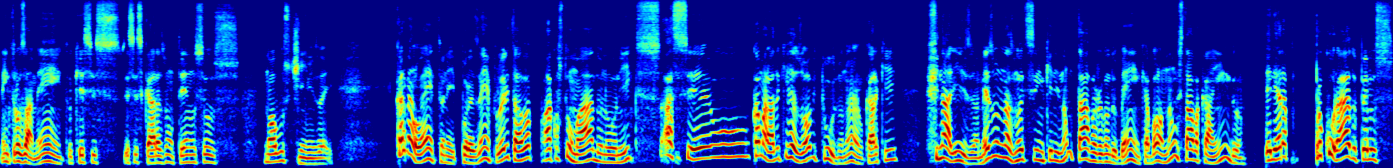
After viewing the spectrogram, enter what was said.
entrosamento que esses, esses caras vão ter nos seus novos times aí. Carmelo Anthony, por exemplo, ele estava acostumado no Knicks a ser o camarada que resolve tudo, né? O cara que finaliza. Mesmo nas noites em que ele não estava jogando bem, que a bola não estava caindo, ele era procurado pelos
